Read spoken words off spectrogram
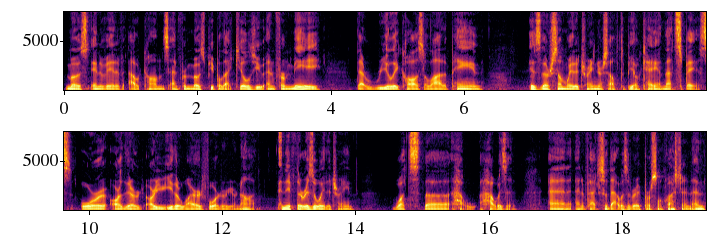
most innovative outcomes. And for most people that kills you. And for me that really caused a lot of pain. Is there some way to train yourself to be okay in that space? Or are there are you either wired for it or you're not? And if there is a way to train what's the how how is it? And and in fact so that was a very personal question. And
